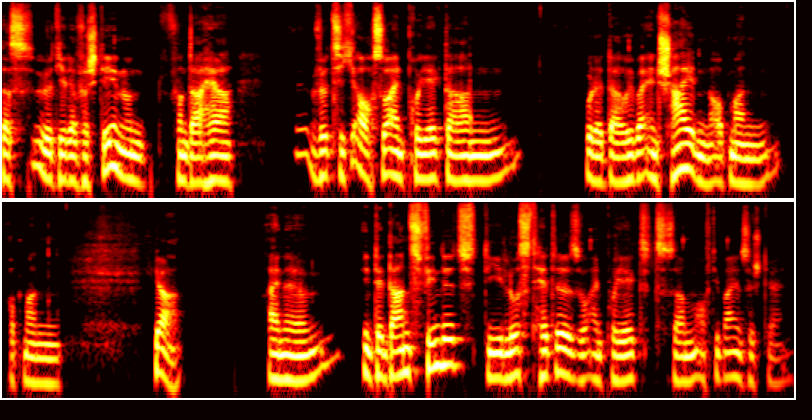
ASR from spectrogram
Das wird jeder verstehen und von daher wird sich auch so ein Projekt daran oder darüber entscheiden, ob man, ob man, ja, eine Intendanz findet, die Lust hätte, so ein Projekt zusammen auf die Beine zu stellen.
